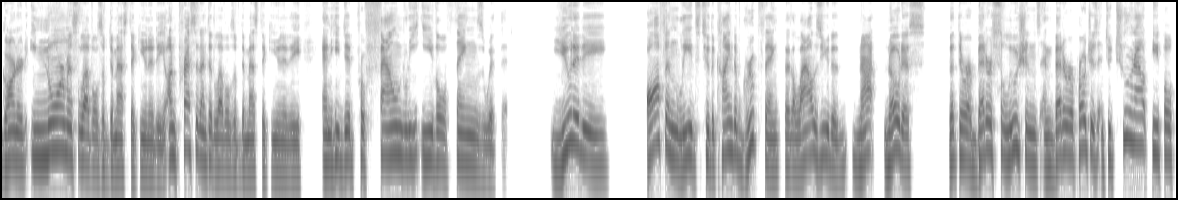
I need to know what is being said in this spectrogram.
garnered enormous levels of domestic unity, unprecedented levels of domestic unity, and he did profoundly evil things with it. Unity often leads to the kind of groupthink that allows you to not notice that there are better solutions and better approaches and to tune out people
